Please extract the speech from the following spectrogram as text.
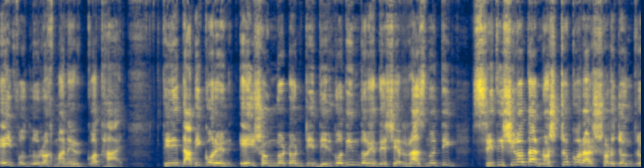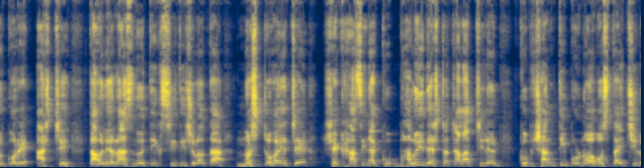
এই ফজলুর রহমানের কথায়। তিনি দাবি করেন, এই সংগঠনটি দীর্ঘদিন ধরে দেশের রাজনৈতিক স্মৃতিশীলতা নষ্ট করার ষড়যন্ত্র করে আসছে। তাহলে রাজনৈতিক স্মৃতিশীলতা নষ্ট হয়েছে। শেখ হাসিনা খুব ভালোই দেশটা চালাচ্ছিলেন, খুব শান্তিপূর্ণ অবস্থায় ছিল,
